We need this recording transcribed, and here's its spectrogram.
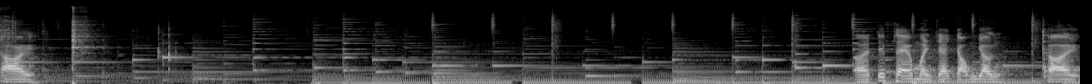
Rồi. Rồi tiếp theo mình sẽ trộn dân. Rồi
